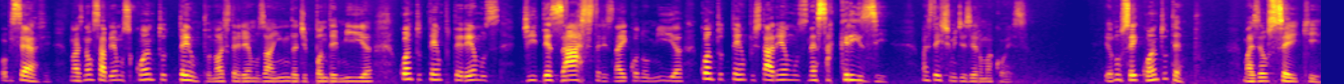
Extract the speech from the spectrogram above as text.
Observe, nós não sabemos quanto tempo nós teremos ainda de pandemia, quanto tempo teremos de desastres na economia, quanto tempo estaremos nessa crise. Mas deixe-me dizer uma coisa. Eu não sei quanto tempo, mas eu sei que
